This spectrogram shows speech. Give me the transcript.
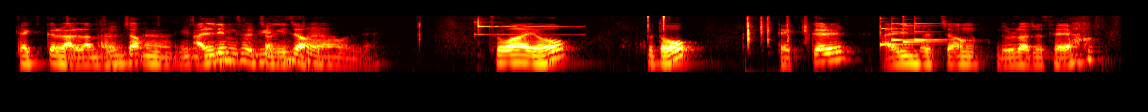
댓글 알람 설정 응, 이렇게- 알림 그게 설정이죠. 순서야, 원래. 좋아요, 구독. 댓글 알림 설정 눌러주세요.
